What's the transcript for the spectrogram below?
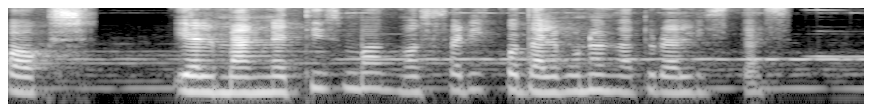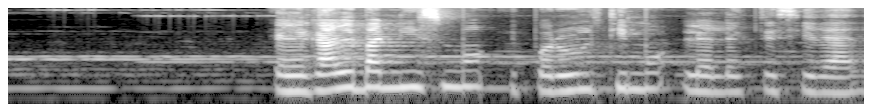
Cox y el magnetismo atmosférico de algunos naturalistas, el galvanismo y por último la electricidad.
